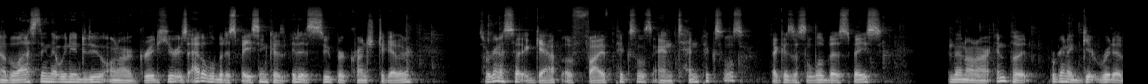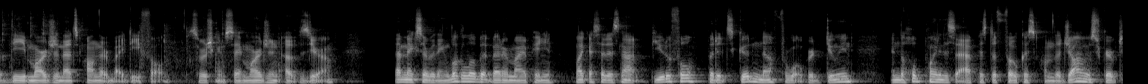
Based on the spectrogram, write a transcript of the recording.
Now the last thing that we need to do on our grid here is add a little bit of spacing because it is super crunched together. So we're going to set a gap of 5 pixels and 10 pixels. That gives us a little bit of space. And then on our input, we're going to get rid of the margin that's on there by default. So we're just going to say margin of 0. That makes everything look a little bit better in my opinion. Like I said, it's not beautiful, but it's good enough for what we're doing. And the whole point of this app is to focus on the JavaScript,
